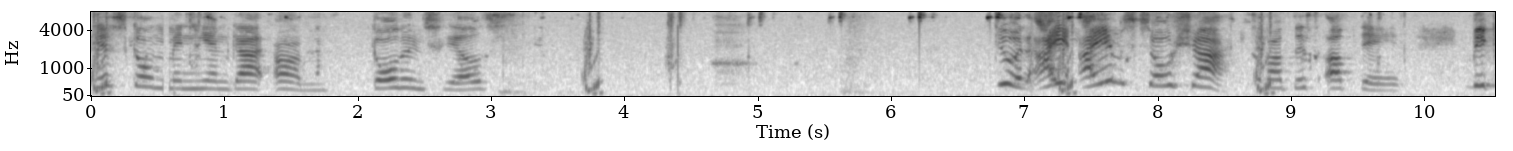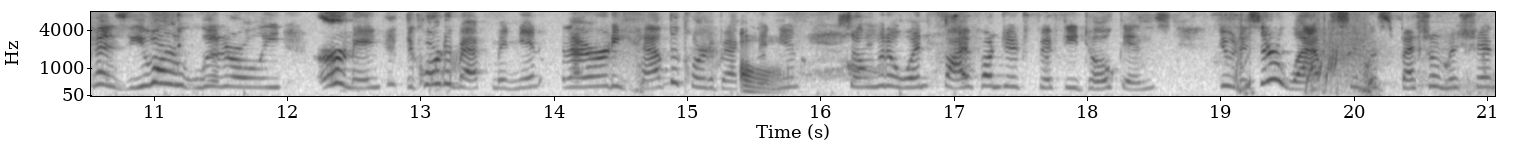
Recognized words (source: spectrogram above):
disco minion got um golden skills. Dude, I I am so shocked about this update because you are literally earning the quarterback minion, and I already have the quarterback Oh. minion, so I'm gonna win 550 tokens. Dude, is there laps in the special mission?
